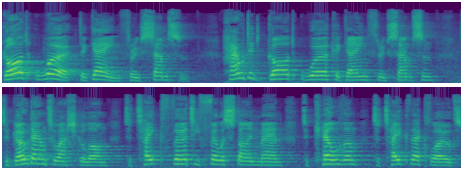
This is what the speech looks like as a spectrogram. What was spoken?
God worked again through Samson. How did God work again through Samson? To go down to Ashkelon, to take 30 Philistine men, to kill them, to take their clothes,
